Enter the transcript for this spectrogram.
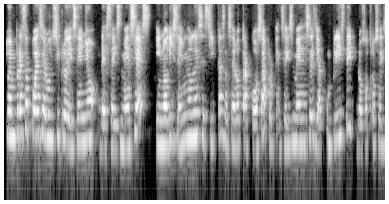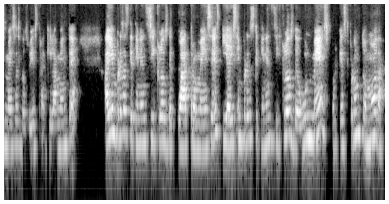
Tu empresa puede ser un ciclo de diseño de seis meses y no diseño, no necesitas hacer otra cosa porque en seis meses ya cumpliste y los otros seis meses los vives tranquilamente. Hay empresas que tienen ciclos de cuatro meses y hay empresas que tienen ciclos de un mes porque es pronto moda.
